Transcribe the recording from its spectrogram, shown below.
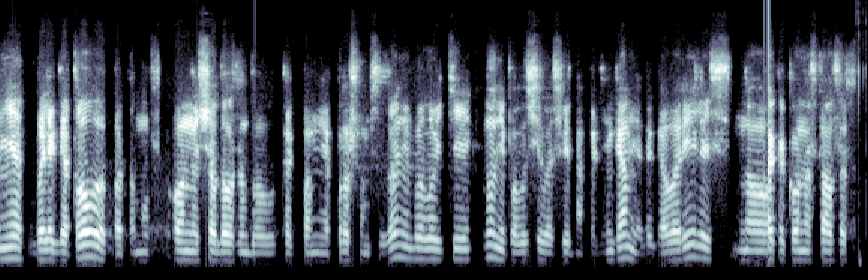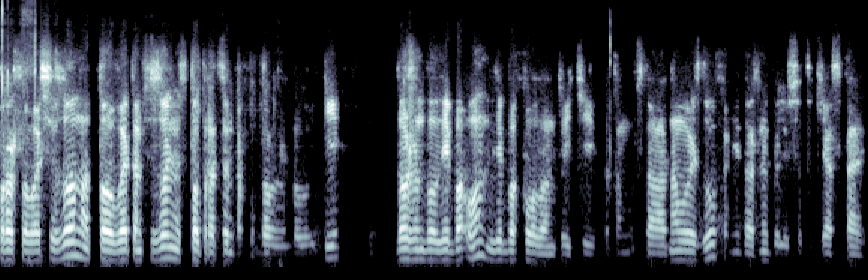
Нет, были готовы, потому что он еще должен был, как по мне, в прошлом сезоне был уйти. Ну, не получилось, видно, по деньгам не договорились. Но так как он остался с прошлого сезона, то в этом сезоне 100% он должен был уйти. Должен был либо он, либо Холланд уйти, потому что одного из двух они должны были все-таки оставить.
